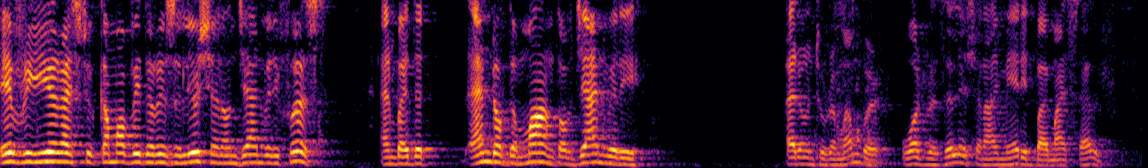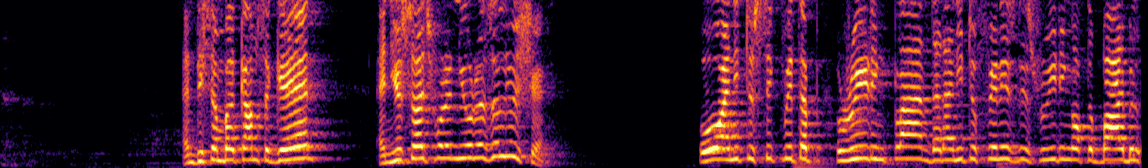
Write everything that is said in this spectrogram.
Every year I used to come up with a resolution on January 1st. And by the end of the month of January, I don't remember what resolution I made it by myself. And December comes again, and you search for a new resolution. Oh, I need to stick with a reading plan that I need to finish this reading of the Bible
